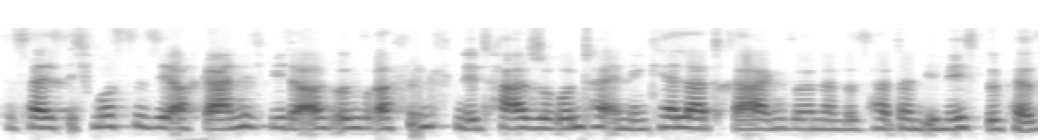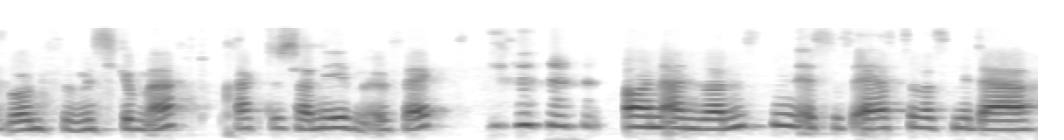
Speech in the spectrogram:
das heißt, ich musste sie auch gar nicht wieder aus unserer fünften Etage runter in den Keller tragen, sondern das hat dann die nächste Person für mich gemacht. Praktischer Nebeneffekt. Und ansonsten ist das Erste, was mir da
